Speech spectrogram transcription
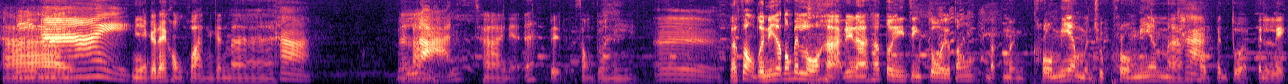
ใช่ นี่ไงเนี่ยก็ได้ของขวัญกันมา ค่ะ หลานใช่เนี่ยเอ๊ะเป็นสองตัวนี้ๆเออ แล้วสองตัวนี้จะต้องเป็นโลหะด้วยนะ ถ้าตัวจริงๆตัวจะต้องแบบเหมือนโครเมียมเหมือนชุบโครเมียมมาเพค่ะราะเขาเป็นตัวเป็นเหล็ก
